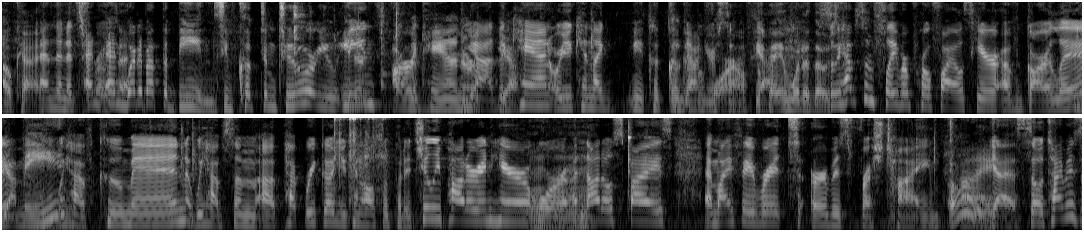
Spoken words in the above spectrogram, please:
Okay. And then it's and, frozen. and what about the beans? You've cooked them too, or you either beans from are the can? Or, yeah, the can, or you can like you know, cook them down before. yourself. Yeah. Okay, and what are those So we then? have some flavor profiles here of garlic. Yummy. We have cumin. We have some uh, paprika. You can also put a chili powder in here or a Mm-hmm. natto spice. And my favorite herb is fresh thyme. Oh. Yes. So thyme is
